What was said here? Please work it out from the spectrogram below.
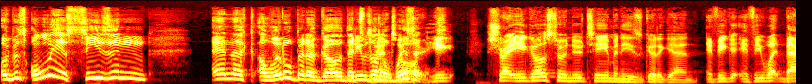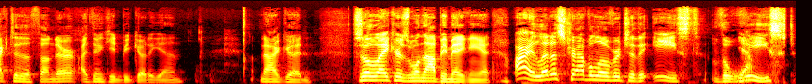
it was only a season and a, a little bit ago that he It's was on the mental. Wizards. He Shrey, he goes to a new team and he's good again. If he if he went back to the Thunder, I think he'd be good again. Not good. So the Lakers will not be making it. All right, let us travel over to the East, the Yeah. West,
